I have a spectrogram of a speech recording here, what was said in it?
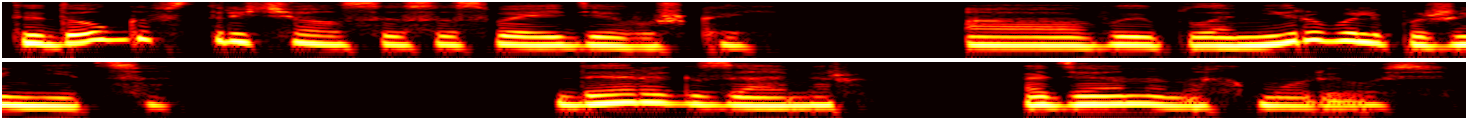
Ты долго встречался со своей девушкой? А вы планировали пожениться? Дерек замер, а Диана нахмурилась.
